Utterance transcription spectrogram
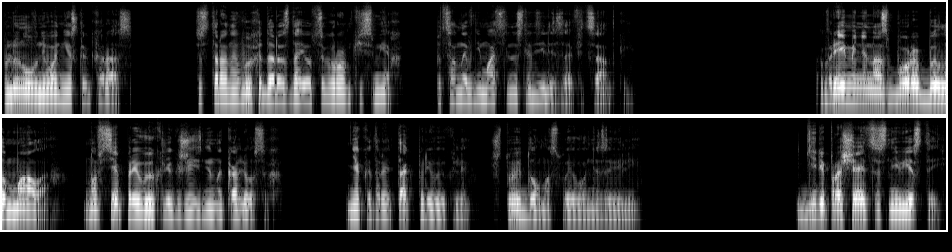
Плюнул в него несколько раз. Со стороны выхода раздается громкий смех. Пацаны внимательно следили за официанткой. Времени на сборы было мало, но все привыкли к жизни на колесах. Некоторые так привыкли, что и дома своего не завели. Гири прощается с невестой.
